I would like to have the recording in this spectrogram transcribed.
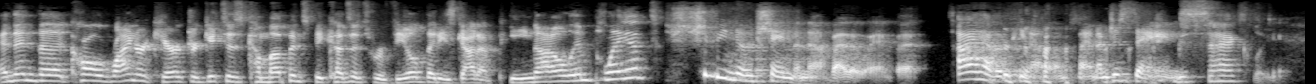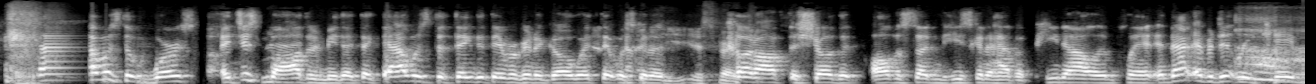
and then the Carl Reiner character gets his comeuppance because it's revealed that he's got a penile implant. Should be no shame in that, by the way, but I have a penile implant. I'm just saying. Exactly. That, that was the worst. It just bothered me that that, that was the thing that they were going to go with that was going to cut true. off the show that all of a sudden he's going to have a penile implant. And that evidently came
